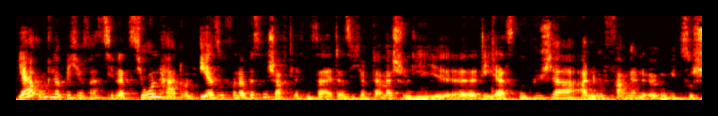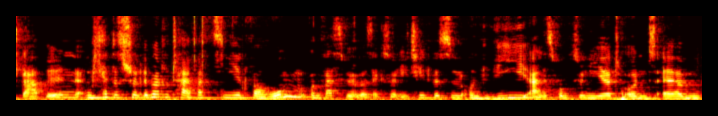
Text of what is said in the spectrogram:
ja, unglaubliche Faszination hat und eher so von der wissenschaftlichen Seite. Also ich habe damals schon die, äh, die ersten Bücher angefangen irgendwie zu stapeln. Mich hat das schon immer total fasziniert, warum und was wir über Sexualität wissen und wie alles funktioniert und ähm,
